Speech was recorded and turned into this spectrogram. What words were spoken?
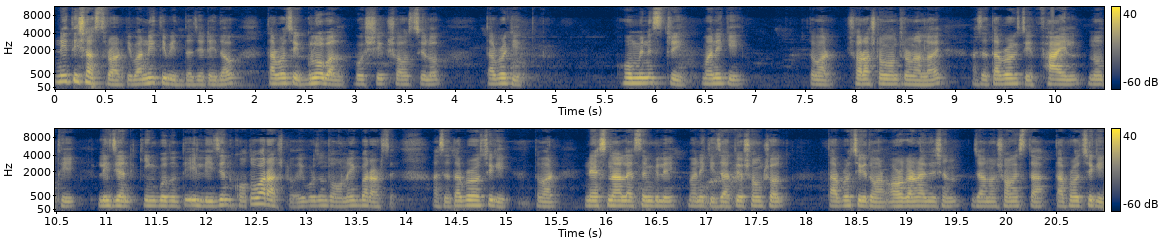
নীতিশাস্ত্র আর কি, বা নীতিবিদ্যা যেটাই দাও। তারপর হচ্ছে গ্লোবাল, বৈশ্বিক, সহজ ছিল। তারপর কি, হোম মিনিস্ট্রি মানে কি, তোমার স্বরাষ্ট্র মন্ত্রণালয় আচ্ছা তারপর হচ্ছে ফাইল নথি লিজেন্ড কিংবদন্তি, এই লিজেন্ড কতবার আসলো? এই পর্যন্ত অনেকবার আসছে। আচ্ছা তারপর হচ্ছে কি? তোমার ন্যাশনাল অ্যাসেম্বলি মানে কি জাতীয় সংসদ, তারপর হচ্ছে কি তোমার অর্গানাইজেশন জানো সংস্থা তারপর হচ্ছে কি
